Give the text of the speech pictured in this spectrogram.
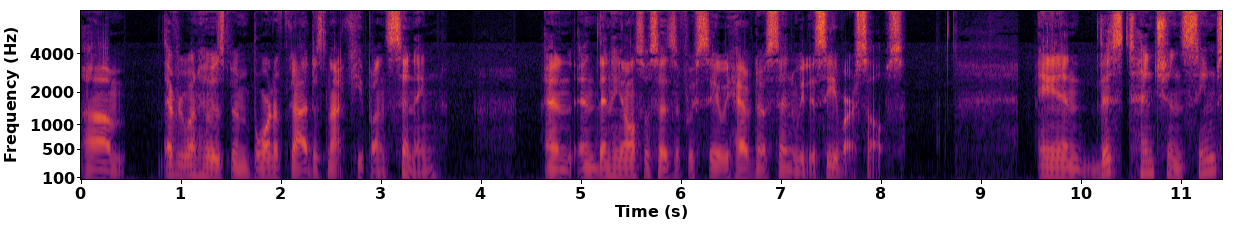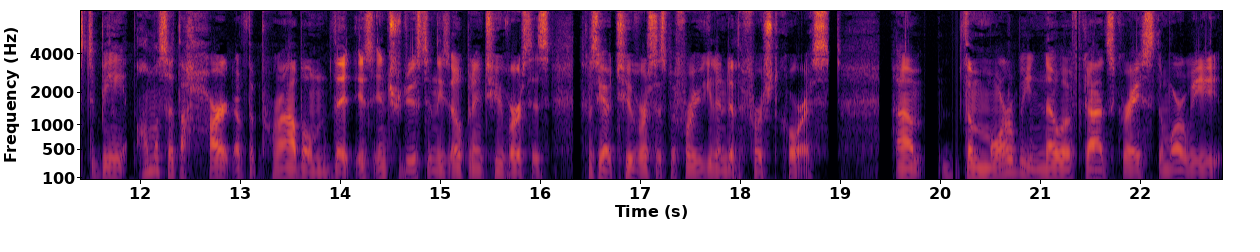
um, "Everyone who has been born of God does not keep on sinning," and and then he also says, "If we say we have no sin, we deceive ourselves." And this tension seems to be almost at the heart of the problem that is introduced in these opening two verses, because you have two verses before you get into the first chorus. Um, the more we know of God's grace, the more we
